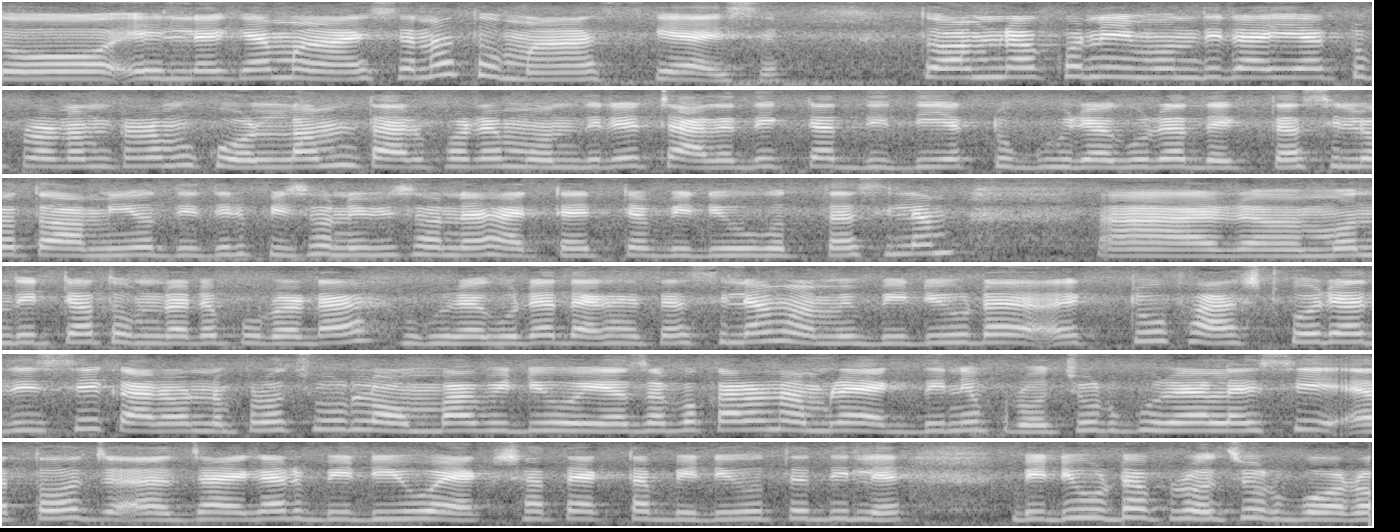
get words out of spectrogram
তো এর লেগে মা আইসে না, তো মা আজকে আইছে। তো আমরা এখন এই মন্দিরে আইয়া একটু প্রণাম টনাম করলাম। তারপরে মন্দিরের চারিদিকটা দিদি একটু ঘুরে ঘুরে দেখতেছিল। তো আমিও দিদির পিছনে পিছনে হাইটটা হাইটটা ভিডিও করতেছিলাম। আর মন্দিরটা তোমরা পুরাটা ঘুরে ঘুরে দেখাইতেছিলাম। আমি ভিডিওটা একটু ফাস্ট করে দিছি, কারণ প্রচুর লম্বা ভিডিও হয়ে যাব। কারণ আমরা একদিনে প্রচুর ঘুরে আলাইছি। এত জায়গার ভিডিও, একসাথে একটা ভিডিওতে দিলে ভিডিওটা প্রচুর বড়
